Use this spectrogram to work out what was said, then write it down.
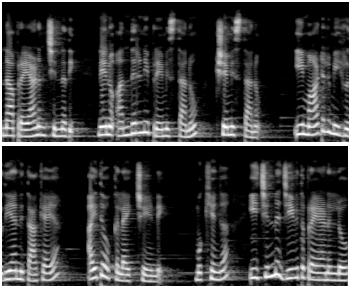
నా ప్రయాణం చిన్నది. నేను అందరినీ ప్రేమిస్తాను క్షమిస్తాను. ఈ మాటలు మీ హృదయాన్ని తాకాయా? అయితే ఒక్క లైక్ చేయండి. ముఖ్యంగా ఈ చిన్న జీవిత ప్రయాణంలో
